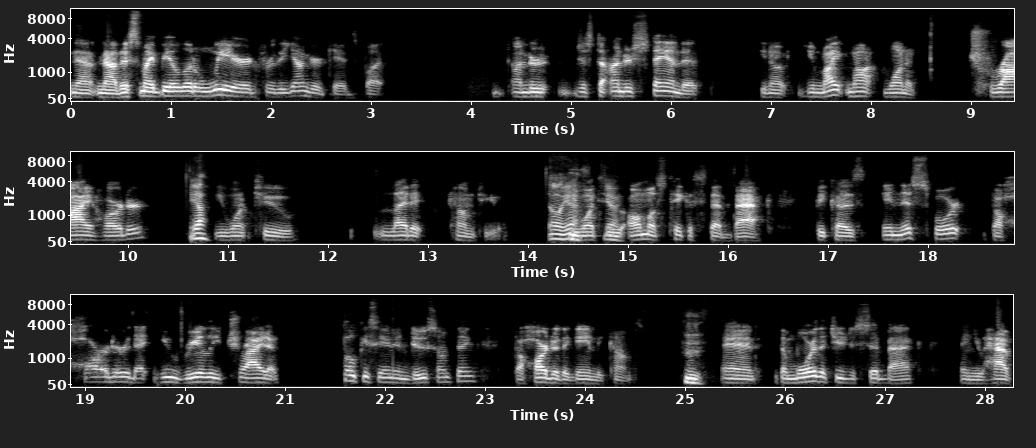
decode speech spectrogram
now now this might be a little weird for the younger kids, but under just to understand it, you know, you might not want to try harder. Yeah. You want to let it come to you. Oh yeah. You want to yeah. almost take a step back because in this sport, the harder that you really try to focus in and do something, the harder the game becomes. Hmm. And the more that you just sit back and you have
